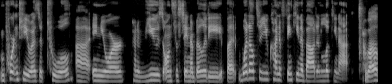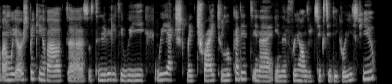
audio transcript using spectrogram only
important to you as a tool uh, in your kind of views on sustainability. But what else are you kind of thinking about and looking at? Well, when we are speaking about uh, sustainability, we we actually try to look at it in a in a 360 degrees view.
